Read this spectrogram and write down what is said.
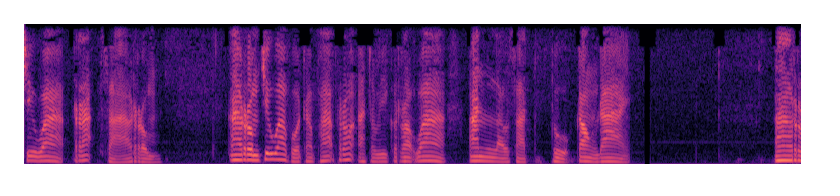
ชื่อว่ารสารมอารมณ์ชื่อว่าโผฏฐะเพราะอัตวิเคราะห์ว่าอันเหล่าสัตว์ถูกต้องได้ อาร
